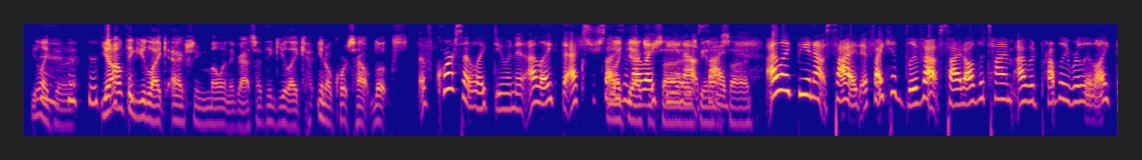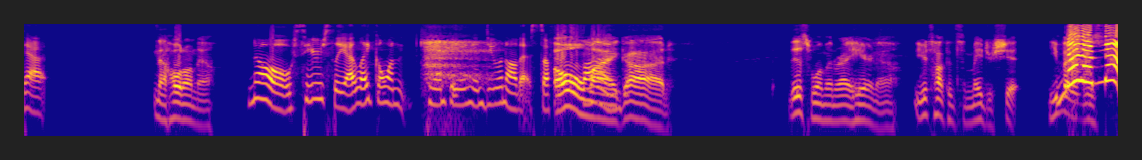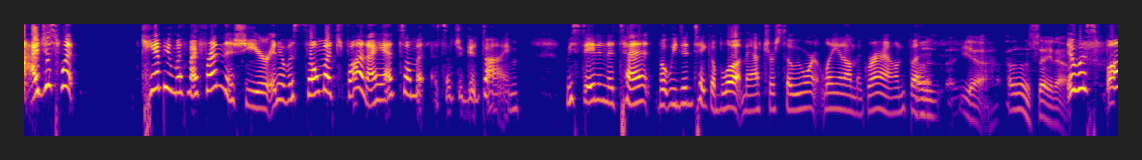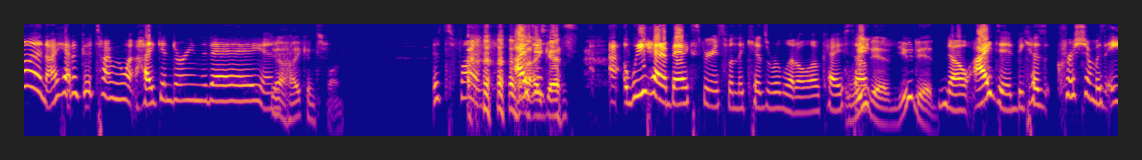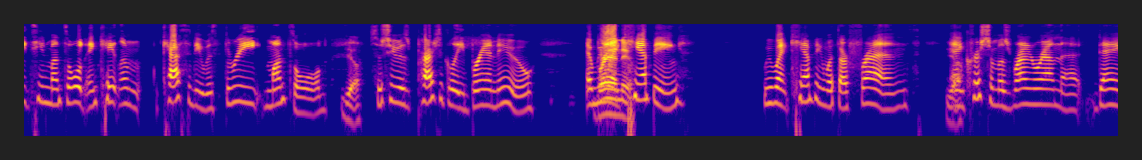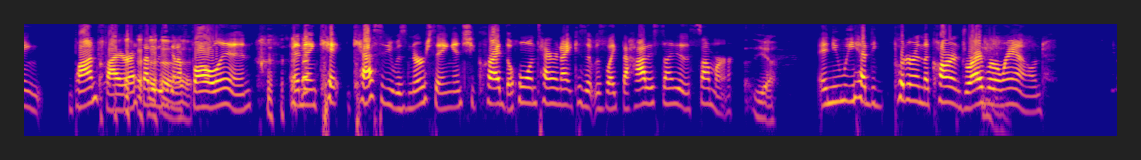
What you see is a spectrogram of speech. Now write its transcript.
You like doing it. You know, I don't think you like actually mowing the grass. I think you like, you know, of course, how it looks. Of course, I like doing it. I like the exercise You like and the I like being outside. being outside. I like being outside. If I could live outside all the time, I would probably really like that. Now hold on now. No, seriously, I like going camping and doing all that stuff. Oh my god. This woman right here now. You're talking some major shit. You No, better I'm not. I just went camping with my friend this year, and it was so much fun. I had so much, such a good time. We stayed in a tent, but we did take a blow up mattress, so we weren't laying on the ground. I But was, uh, yeah, I was gonna say now. it was fun. I had a good time. We went hiking during the day, and Yeah, hiking's fun. It's fun. I just guess I, we had a bad experience when the kids were little. Okay, so we did. You did. no, I did because Christian was 18 months old and Caitlin Cassidy was three months old, Yeah. so she was practically brand new. And we Brand went new. camping. We went camping with our friends, Yeah. and Christian was running around that dang bonfire. I thought he was going to fall in. And then Ca- Cassidy was nursing, and she cried the whole entire night because it was like the hottest night of the summer. yeah. And you, we had to put her in the car and drive her around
